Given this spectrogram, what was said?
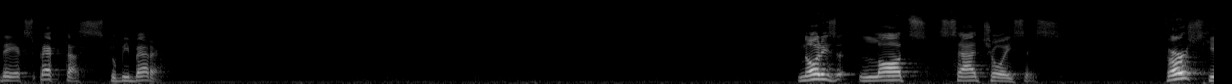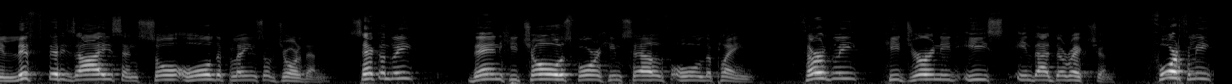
They expect us to be better. Notice Lot's sad choices. First, he lifted his eyes and saw all the plains of Jordan. Secondly, then he chose for himself all the plain. Thirdly, he journeyed east in that direction. Fourthly,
